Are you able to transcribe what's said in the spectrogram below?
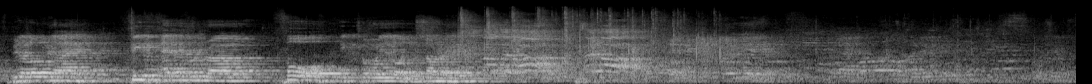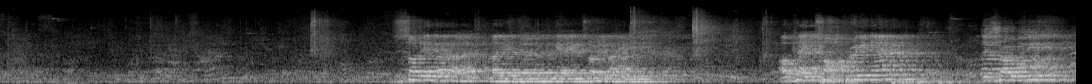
It's been a long day. Fifth, Emma Munro. Fourth, Victoria Lloyd. Sorry. Sorry about that, ladies and gentlemen, again. Sorry, ladies. Okay, top three now. The trophies.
